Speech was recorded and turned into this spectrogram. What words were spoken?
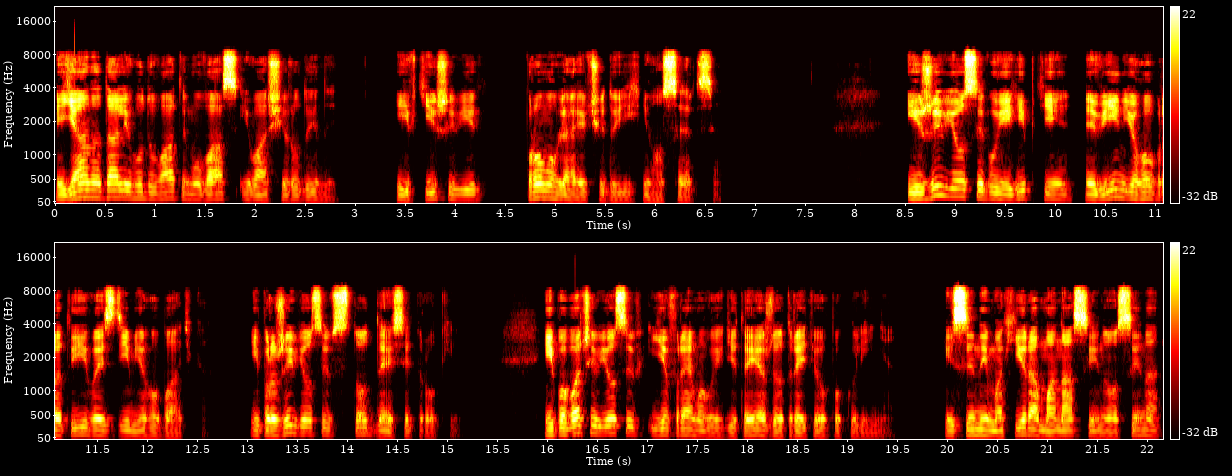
я надалі годуватиму вас і ваші родини, і втішив їх промовляючи до їхнього серця. І жив Йосип у Єгипті, він, його брати і весь дім його батька, і прожив Йосип 110 років. І побачив Йосиф Єфремових дітей аж до третього покоління, і сини Махіра, Манаси і сина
